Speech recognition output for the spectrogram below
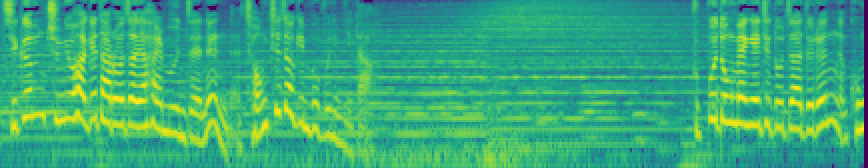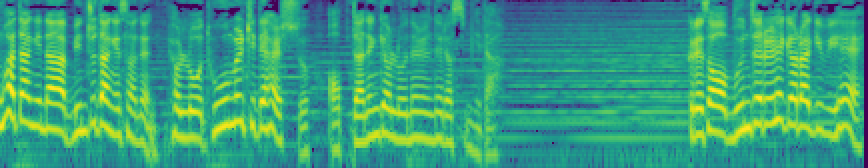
지금 중요하게 다뤄져야 할 문제는 정치적인 부분입니다. 북부동맹의 지도자들은 공화당이나 민주당에서는 별로 도움을 기대할 수 없다는 결론을 내렸습니다. 그래서 문제를 해결하기 위해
